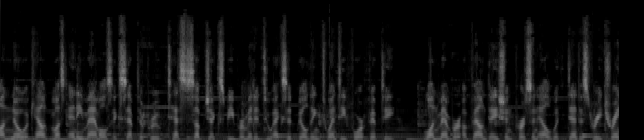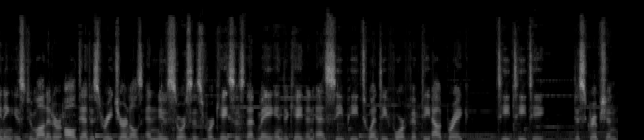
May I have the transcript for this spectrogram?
On no account must any mammals except approved test subjects be permitted to exit Building 2450, one member of Foundation personnel with dentistry training is to monitor all dentistry journals and news sources for cases that may indicate an SCP-2450 outbreak, TTT, description,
